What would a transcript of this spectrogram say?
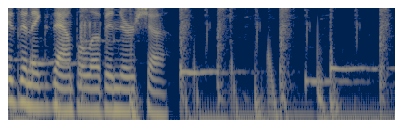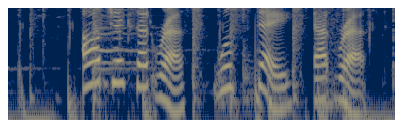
is an example of inertia. Objects at rest will stay at rest.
